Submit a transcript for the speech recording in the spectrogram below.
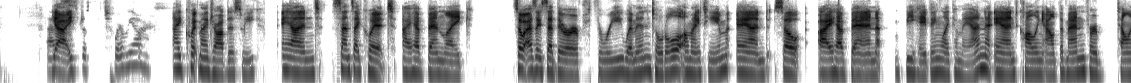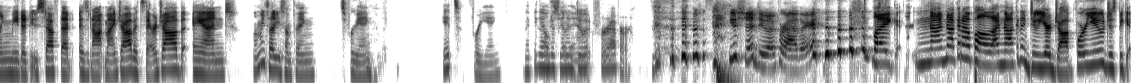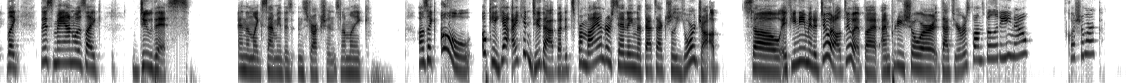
that's Yeah, I- just where we are. I quit my job this week. And since I quit, I have been like, so as I said, there are three women total on my team. And so I have been behaving like a man and calling out the men for telling me to do stuff that is not my job, it's their job. And let me tell you something it's freeing. It's freeing. And I think I'm just going to do it forever. you should do it forever. like no, i'm not gonna apologize i'm not gonna do your job for you just because like this man was like do this and then like sent me the instructions and i'm like i was like oh okay yeah i can do that but it's from my understanding that that's actually your job so if you need me to do it i'll do it but i'm pretty sure that's your responsibility now question mark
